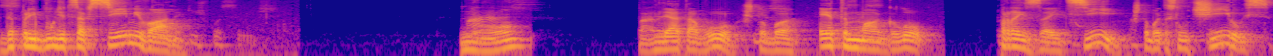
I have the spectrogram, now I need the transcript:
да пребудет со всеми вами. Но для того, чтобы это могло произойти, чтобы это случилось,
